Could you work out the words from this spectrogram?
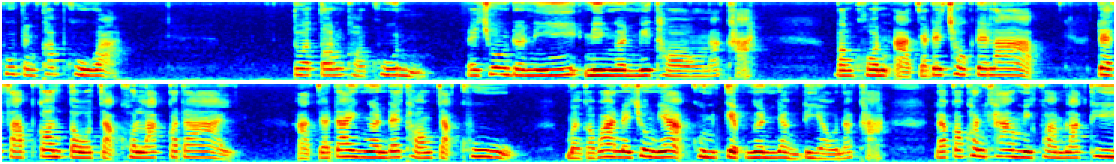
คู่เป็นครอบครัว ตัวตนของคุณในช่วงเดือนนี้มีเงินมีทองนะคะ บางคนอาจจะได้โชคได้ลาบ ได้ทรัพย์ก้อนโตจากคนรักก็ได้ อาจจะได้เงินได้ทองจากคู่ เหมือนกับว่าในช่วงเนี้ยคุณเก็บเงินอย่างเดียวนะคะ แล้วก็ค่อนข้างมีความรักที่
